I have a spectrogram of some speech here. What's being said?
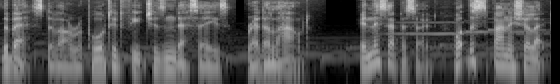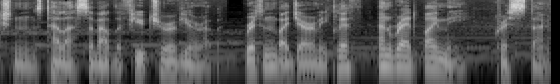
the best of our reported features and essays read aloud. In this episode, what the Spanish elections tell us about the future of Europe, written by Jeremy Cliffe and read by me, Chris Stone.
